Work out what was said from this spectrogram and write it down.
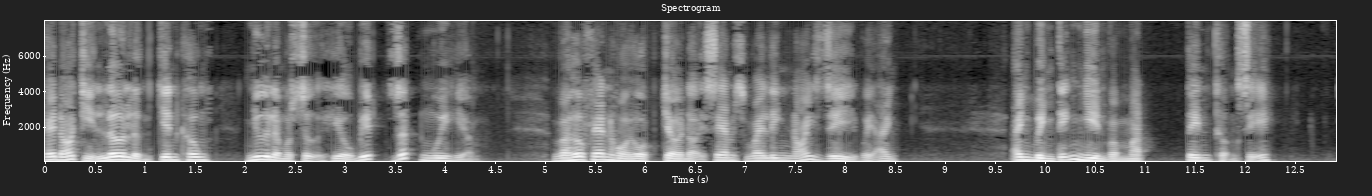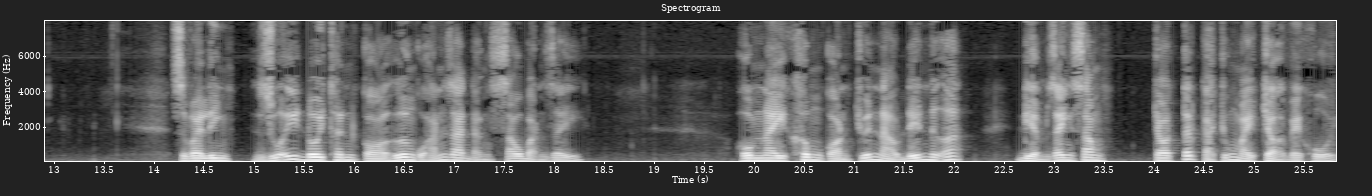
Cái đó chỉ lơ lửng trên không như là một sự hiểu biết rất nguy hiểm. Và Hơ Phen hồi hộp chờ đợi xem Sveiling nói gì với anh. Anh bình tĩnh nhìn vào mặt tên thượng sĩ. Sveiling duỗi đôi thân cò hương của hắn ra đằng sau bản giấy. Hôm nay không còn chuyến nào đến nữa, điểm danh xong, cho tất cả chúng mày trở về khối.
